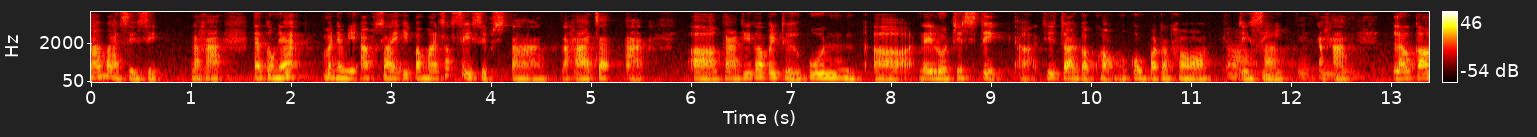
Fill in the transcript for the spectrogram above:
5บาท40 นะคะ แต่ตรงเนี้ยมันยังมีอัพไซด์อีกประมาณสัก 40 สตางค์นะคะ จากเอ่อการที่เขาไปถือหุ้นเอ่อในโลจิสติกเอ่อที่จอยกับของกลุ่มปตทอ่า GC ค่ะ GC นะคะ แล้วก็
